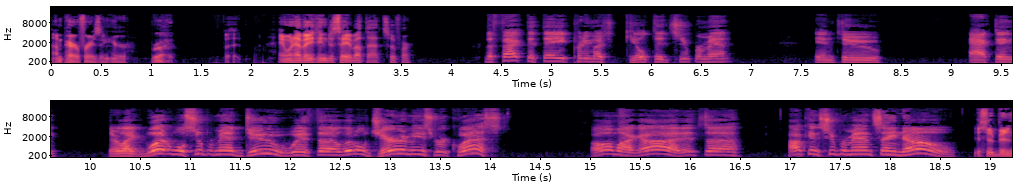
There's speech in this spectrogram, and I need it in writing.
I'm paraphrasing here, Right. but anyone have anything to say about that so far? The fact that they pretty much guilted Superman into acting. They're like, what will Superman do with uh, little Jeremy's request? Oh my god, it's uh how can Superman say no? This would have been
